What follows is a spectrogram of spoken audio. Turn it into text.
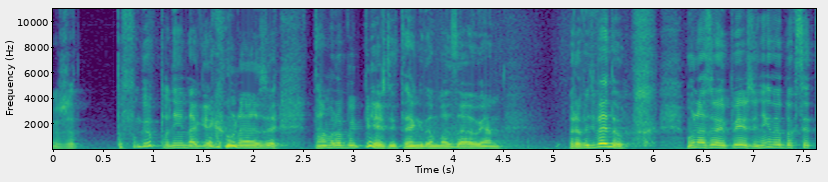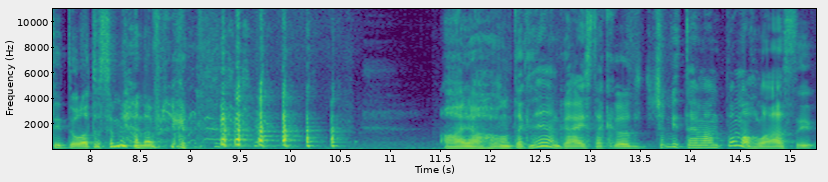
že to funguje úplne inak, ako u nás, že tam robí PhD ten, kto má záujem robiť vedu. U nás robí PhD niekto, kto chce titul, a to som ja napríklad. A ja hovorím, tak neviem, guys, tak eh, čo by tam vám pomohlo asi?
